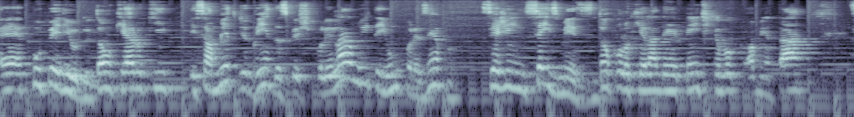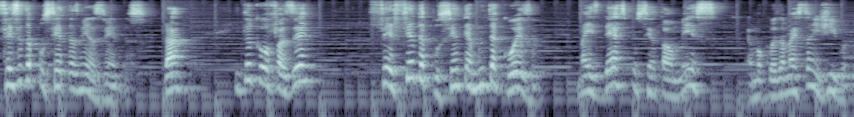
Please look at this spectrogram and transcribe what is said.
é, por período, então eu quero que esse aumento de vendas que eu estipulei lá no item 1, por exemplo, seja em seis meses. Então eu coloquei lá de repente que eu vou aumentar 60% das minhas vendas, tá? Então o que eu vou fazer? 60% é muita coisa, mas 10% ao mês é uma coisa mais tangível.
